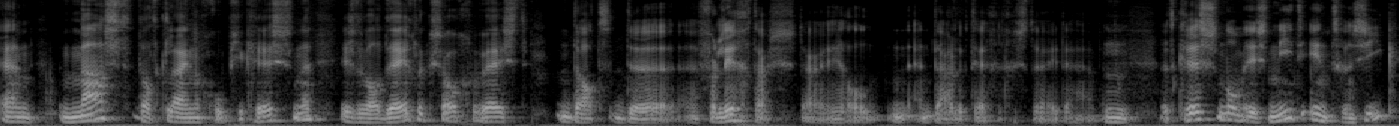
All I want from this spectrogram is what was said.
En naast dat kleine groepje christenen is het wel degelijk zo geweest dat de verlichters daar heel duidelijk tegen gestreden hebben. Hmm. Het christendom is niet intrinsiek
